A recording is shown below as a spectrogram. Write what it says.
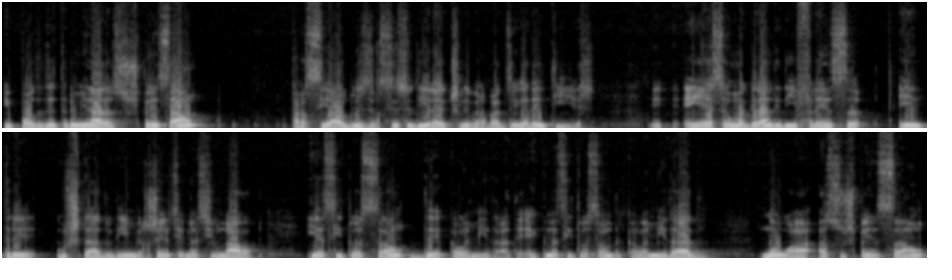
e pode determinar a suspensão parcial do exercício de direitos, liberdades e garantias. E essa é uma grande diferença entre o estado de emergência nacional e a situação de calamidade. É que na situação de calamidade não há a suspensão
